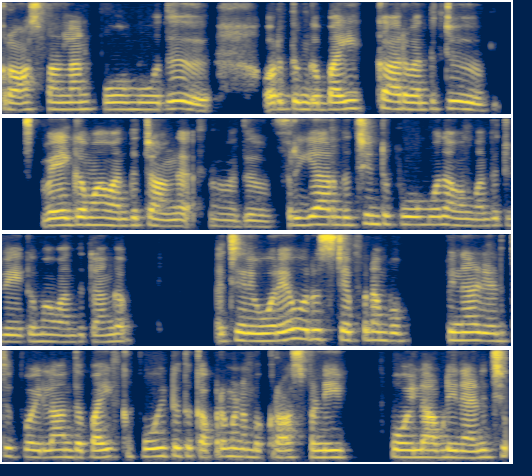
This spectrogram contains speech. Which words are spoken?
கிராஸ் பண்ணலான்னு போகும்போது ஒருத்தவங்க பைக் கார் வந்துட்டு வேகமா வந்துட்டாங்க. அது ஃப்ரீயா இருந்துச்சுன்ட்டு போகும்போது அவங்க வந்துட்டு வேகமா வந்துட்டாங்க. சரி ஒரே ஒரு ஸ்டெப் நம்ம பின்னாடி எடுத்து போயிடலாம். அந்த பைக் போயிட்டதுக்கு அப்புறமா நம்ம கிராஸ் பண்ணி போயிடலாம் அப்படின்னு நினைச்சு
